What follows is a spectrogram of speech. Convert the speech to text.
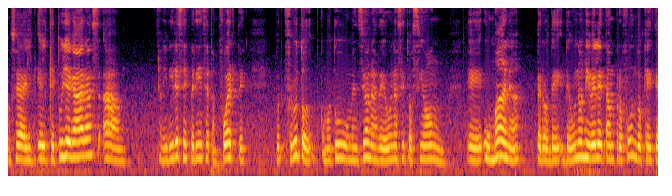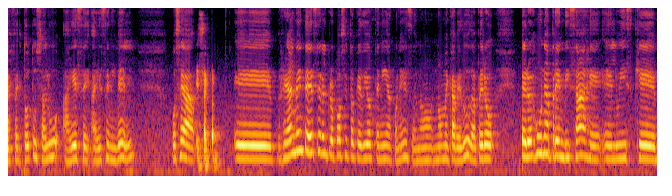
O sea, el, el que tú llegaras a, a, vivir esa experiencia tan fuerte, fruto, como tú mencionas, de una situación eh, humana, pero de, unos niveles tan profundos que te afectó tu salud a ese, a ese nivel. O sea, eh, realmente ese era el propósito que Dios tenía con eso, no, no me cabe duda, pero, pero es un aprendizaje, eh, Luis, que,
